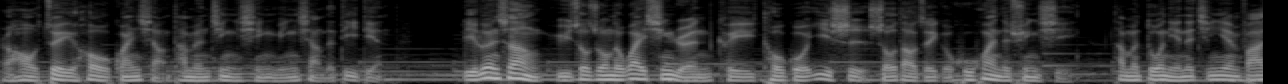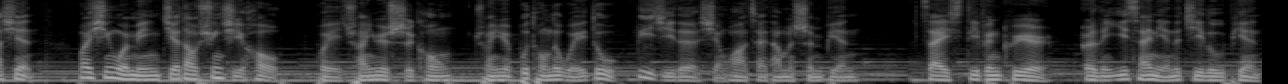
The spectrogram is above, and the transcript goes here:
然后最后观想他们进行冥想的地点。理论上，宇宙中的外星人可以透过意识收到这个呼唤的讯息。他们多年的经验发现，外星文明接到讯息后，会穿越时空，穿越不同的维度，立即的显化在他们身边。在 Stephen Greer。二零一三年的纪录片《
